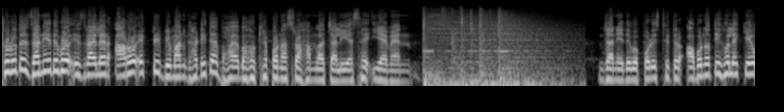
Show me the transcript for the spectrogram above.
শুরুতে জানিয়ে দেব, ইসরায়েলের আরও একটি বিমান ঘাঁটিতে ভয়াবহ ক্ষেপণাস্ত্র হামলা চালিয়েছে ইয়েমেন। জানিয়ে দেব, পরিস্থিতির অবনতি হলে কেউ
